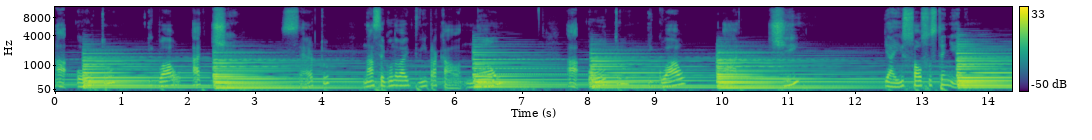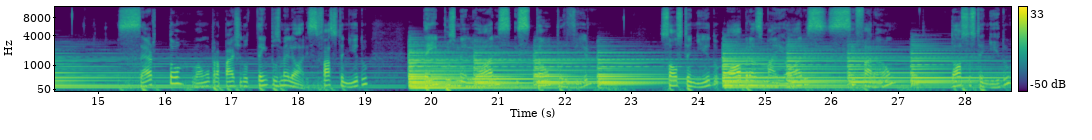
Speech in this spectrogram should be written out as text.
há outro igual a ti, certo? Na segunda vai vir para cá, ó. Não há outro igual a. E aí sol sustenido. Certo? Vamos para a parte do tempos melhores. Fá sustenido. Tempos melhores estão por vir. Sol sustenido. Obras maiores se farão. Dó sustenido.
